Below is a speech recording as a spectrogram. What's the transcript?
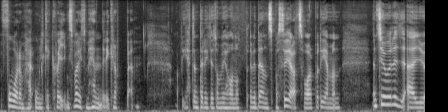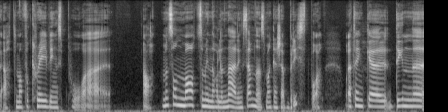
får de här olika cravings? Vad är det som händer i kroppen? Jag vet inte riktigt om vi har något evidensbaserat svar på det, men en teori är ju att man får cravings på ja, men sån mat som innehåller näringsämnen som man kanske har brist på. Och jag tänker, din eh,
